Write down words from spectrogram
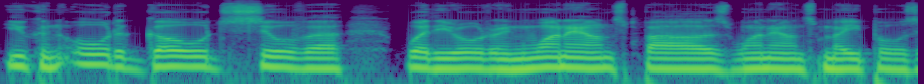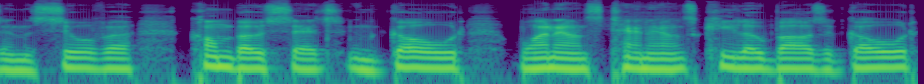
You can order gold, silver, whether you're ordering one ounce bars, one ounce maples in the silver, combo sets in gold, one ounce, 10 ounce kilo bars of gold.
